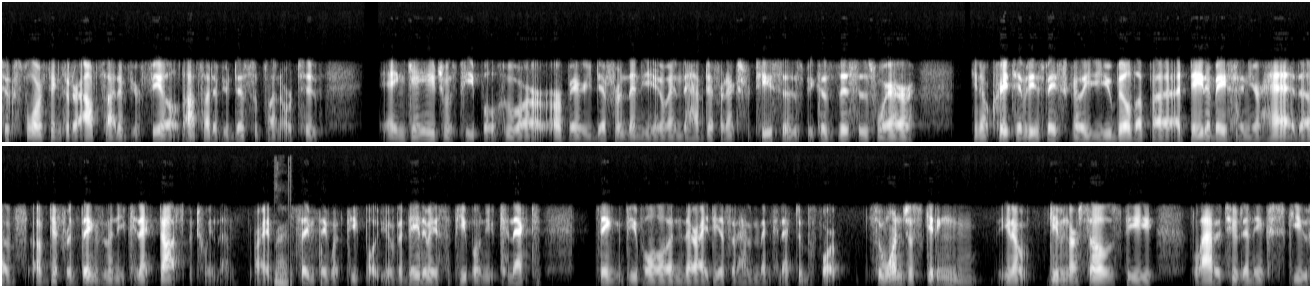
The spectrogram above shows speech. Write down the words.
to explore things that are outside of your field, outside of your discipline, or to engage with people who are are very different than you and have different expertises because this is where you know creativity is basically you build up a, a database in your head of of different things and then you connect dots between them right? right. Same thing with people. You have a database of people and you connect thing people and their ideas that haven't been connected before. So one just getting you know giving ourselves the latitude and the excuse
